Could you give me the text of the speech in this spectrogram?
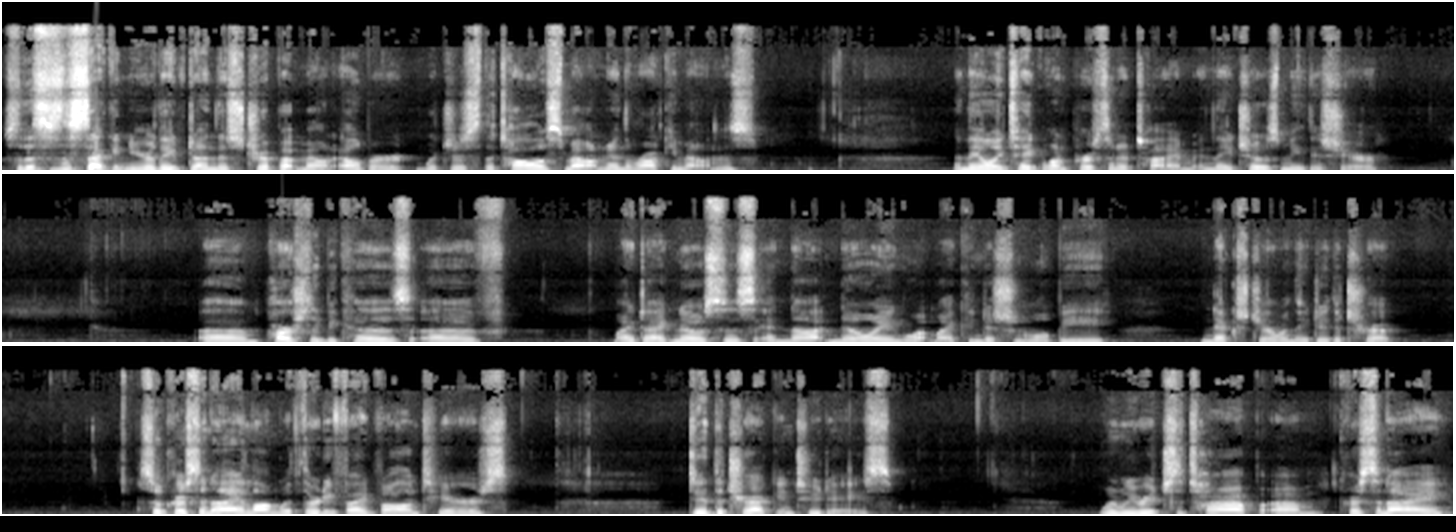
So, this is the second year they've done this trip up Mount Elbert, which is the tallest mountain in the Rocky Mountains. And they only take one person at a time, and they chose me this year. um, partially because of my diagnosis and not knowing what my condition will be next year when they do the trip. So, Chris and I, along with 35 volunteers, did the trek in two days. When we reached the top, um, Chris and I,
